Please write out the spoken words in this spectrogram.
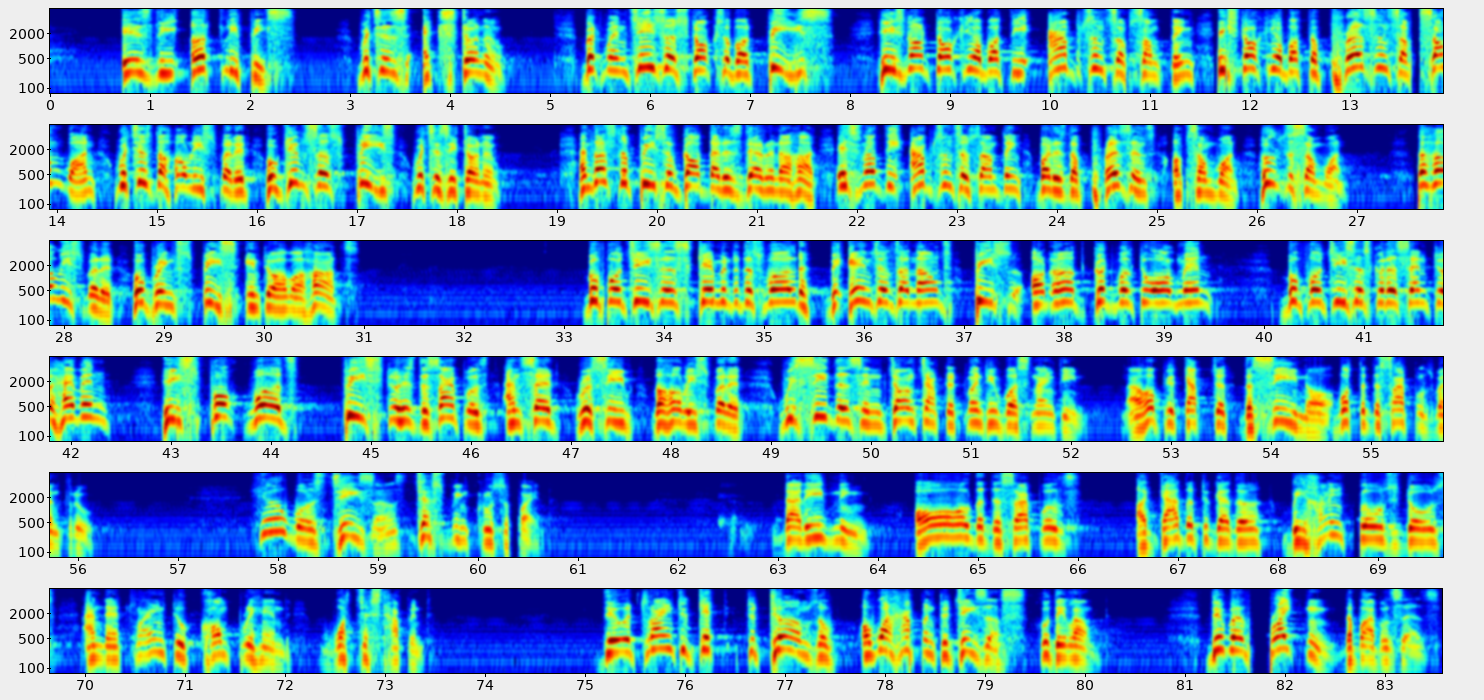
is the earthly peace, which is external. But when Jesus talks about peace, He's not talking about the absence of something. He's talking about the presence of someone, which is the Holy Spirit, who gives us peace, which is eternal. And that's the peace of God that is there in our heart. It's not the absence of something, but it's the presence of someone. Who's the someone? The Holy Spirit who brings peace into our hearts. Before Jesus came into this world, the angels announced peace on earth, goodwill to all men. Before Jesus could ascend to heaven, he spoke words, peace to his disciples and said, receive the Holy Spirit. We see this in John chapter 20 verse 19. I hope you captured the scene or what the disciples went through. Here was Jesus just being crucified. That evening, all the disciples are gathered together behind closed doors and they're trying to comprehend what just happened. They were trying to get to terms of, of what happened to Jesus, who they loved. They were frightened, the Bible says,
